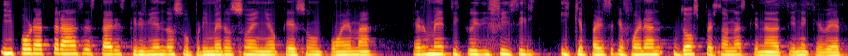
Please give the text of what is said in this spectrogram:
y por atrás estar escribiendo su primer sueño, que es un poema hermético y difícil y que parece que fueran dos personas que nada tiene que ver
